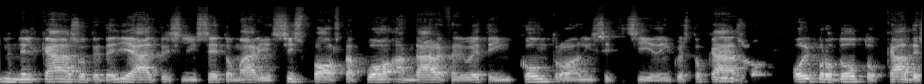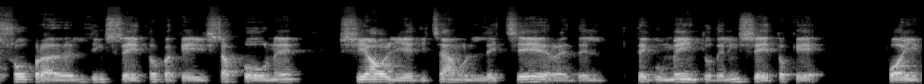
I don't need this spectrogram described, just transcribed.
nel caso de degli altri, se l'insetto magari si sposta, può andare fra virgolette, incontro all'insetticida. In questo caso, mm. o il prodotto cade sopra l'insetto perché il sapone scioglie diciamo, le cere del tegumento dell'insetto che poi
